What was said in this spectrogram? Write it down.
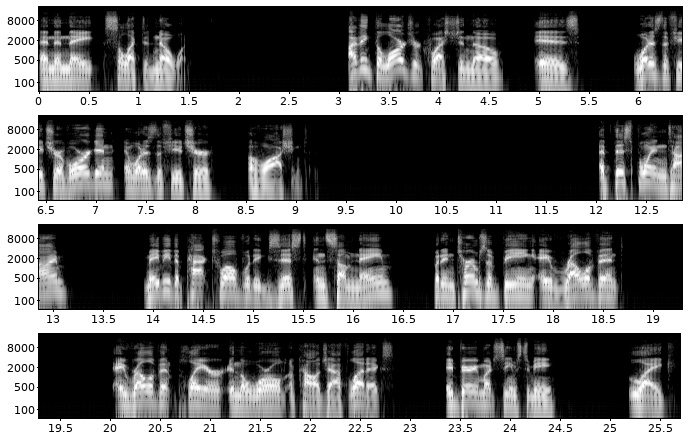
and then they selected no one. I think the larger question, though, is what is the future of Oregon and what is the future of Washington? At this point in time, maybe the Pac 12 would exist in some name, but in terms of being a relevant a relevant player in the world of college athletics, it very much seems to me like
